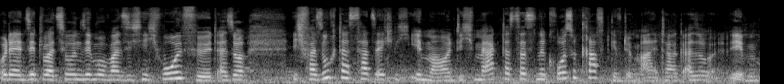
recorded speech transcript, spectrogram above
oder in Situationen sind, wo man sich nicht wohlfühlt. Also ich versuche das tatsächlich immer. Und ich merke, dass das eine große Kraft gibt im Alltag. Also eben,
